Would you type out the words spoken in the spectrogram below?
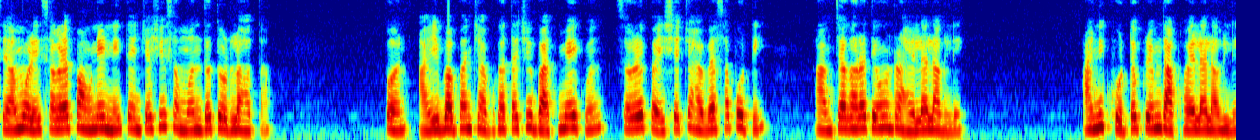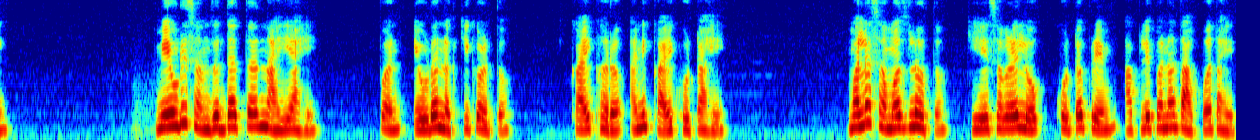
त्यामुळे सगळ्या पाहुण्यांनी त्यांच्याशी संबंध तोडला होता. पण आईबाबांच्या अपघाताची बातमी ऐकून सगळे पैशाच्या हव्यासापोटी आमच्या घरात येऊन राहायला लागले आणि खोटं प्रेम दाखवायला लागले. मी एवढी समजूतदार तर नाही आहे पण एवढं नक्की कळतं काय खरं आणि काय खोटं आहे. मला समजलं होतं की हे सगळे लोक खोटं प्रेम आपलेपणा दाखवत आहेत.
